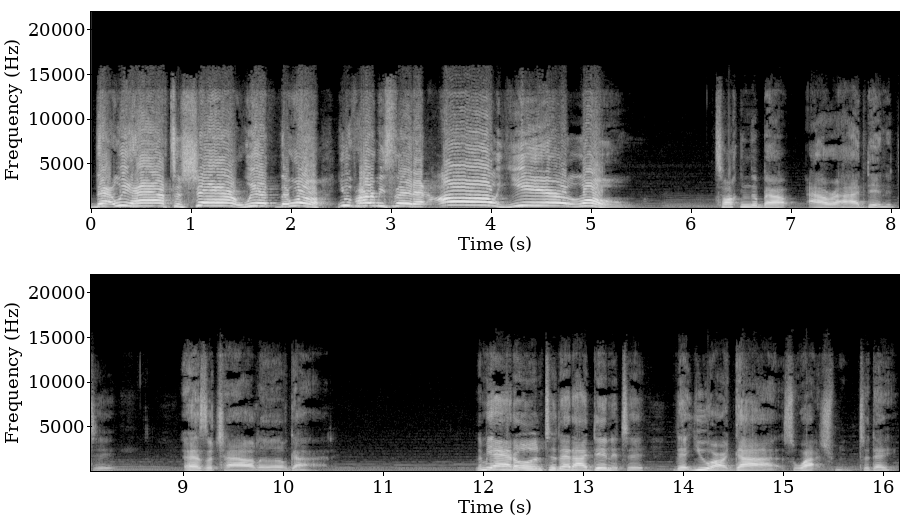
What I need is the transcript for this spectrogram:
that we have to share with the world. You've heard me say that all year long, talking about our identity as a child of God. Let me add on to that identity that you are God's watchman today.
